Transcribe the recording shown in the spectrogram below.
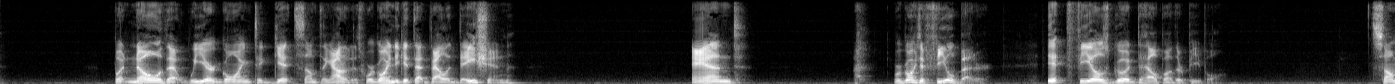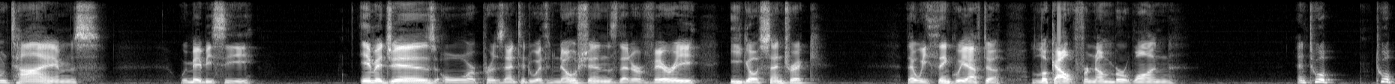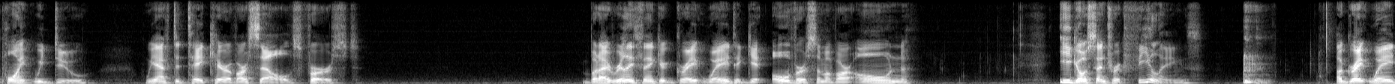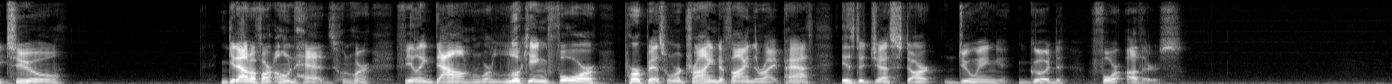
But know that we are going to get something out of this. We're going to get that validation. And we're going to feel better. It feels good to help other people. Sometimes we maybe see images or presented with notions that are very egocentric, that we think we have to look out for number one. And to a, to a point, we do. We have to take care of ourselves first. But I really think a great way to get over some of our own egocentric feelings, a great way to get out of our own heads when we're feeling down, when we're looking for purpose, when we're trying to find the right path, is to just start doing good for others.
